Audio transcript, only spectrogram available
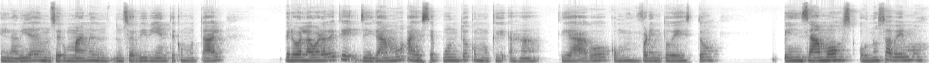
en la vida de un ser humano, de un, ser viviente como tal, pero a la hora de que llegamos a ese punto como que, ajá, ¿qué hago? ¿Cómo enfrento esto? Pensamos o no sabemos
